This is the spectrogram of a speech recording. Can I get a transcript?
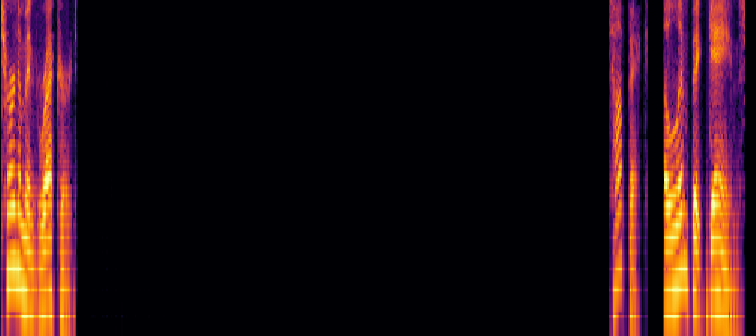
Tournament record Topic: Olympic Games.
